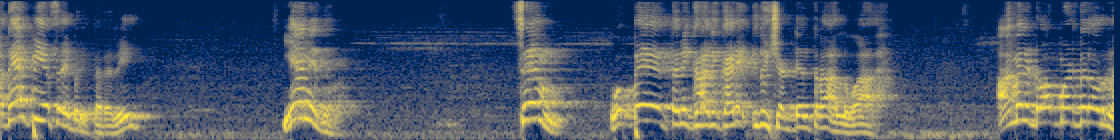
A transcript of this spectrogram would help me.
ಅದೇ ಪಿ ಎಸ್ ಐ ಬರೀತಾರೆ ರೀ ಏನಿದು? ಸೇಮ್ ಒಬ್ಬೇ ತನಿಖಾಧಿಕಾರಿ, ಇದು ಷಡ್ಯಂತ್ರ ಅಲ್ವಾ? ಆಮೇಲೆ ಡ್ರಾಪ್ ಮಾಡ್ತಾರೆ ಅವ್ರನ್ನ.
